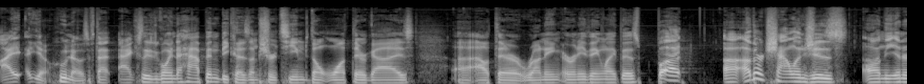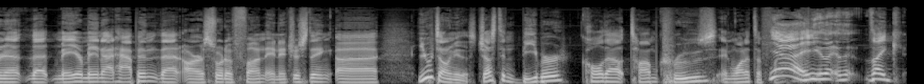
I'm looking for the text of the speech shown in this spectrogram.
I, you know, who knows if that actually is going to happen because I'm sure teams don't want their guys uh, out there running or anything like this. But uh, other challenges on the internet that may or may not happen that are sort of fun and interesting. Uh, you were telling me this. Justin Bieber called out Tom Cruise and wanted to. Fight. Yeah, he like.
